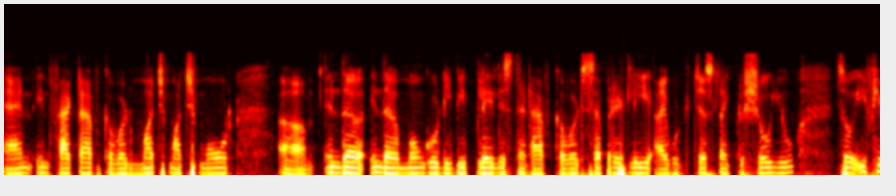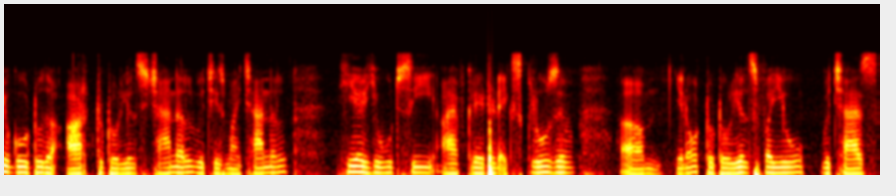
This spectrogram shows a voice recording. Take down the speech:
and in fact I have covered much much more um, in the in the MongoDB playlist that I have covered separately. I would just like to show you. So if you go to the ARC tutorials channel which is my channel here you would see I have created exclusive um, you know tutorials for you which has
